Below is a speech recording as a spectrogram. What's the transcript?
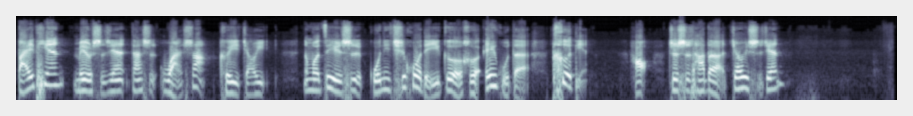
白天没有时间，但是晚上可以交易。那么这也是国内期货的一个和 A 股的特点。好，这是它的交易时间。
